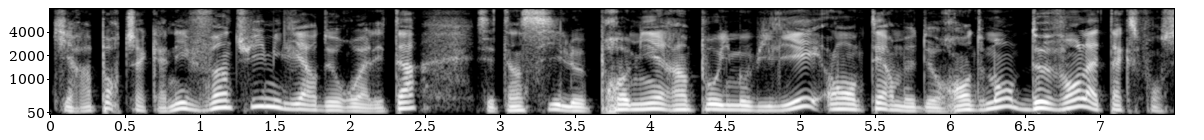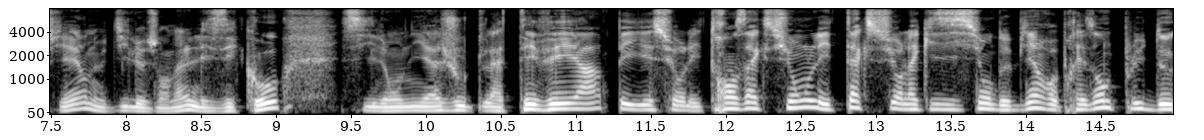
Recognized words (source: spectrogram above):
qui rapportent chaque année 28 milliards d'euros à l'État. C'est ainsi le premier impôt immobilier en termes de rendement devant la taxe foncière, nous dit le journal Les Échos. Si l'on y ajoute la TVA payée sur les transactions, les taxes sur l'acquisition de biens représentent plus de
